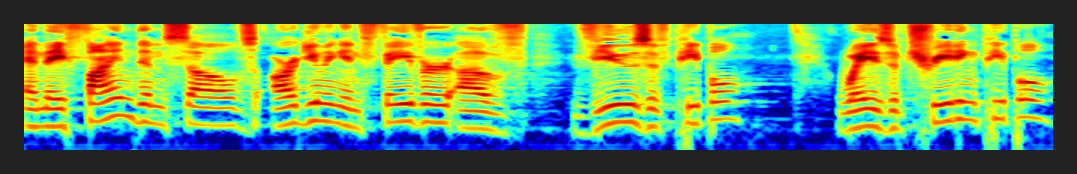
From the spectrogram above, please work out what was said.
and they find themselves arguing in favor of views of people, ways of treating people,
